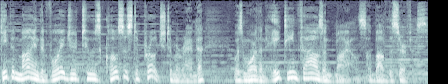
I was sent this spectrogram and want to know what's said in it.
keep in mind that Voyager 2's closest approach to Miranda was more than 18,000 miles above the surface.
